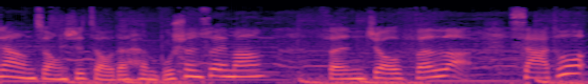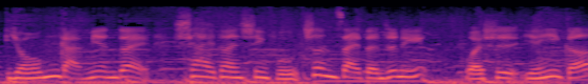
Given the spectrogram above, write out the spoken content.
上总是走得很不顺遂吗？分就分了，洒脱勇敢面对，下一段幸福正在等着你。我是严艺格，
